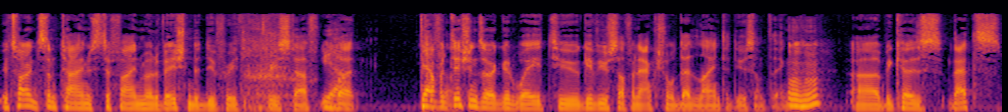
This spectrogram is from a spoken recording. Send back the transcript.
it's hard sometimes to find motivation to do free free stuff. Yeah. But Definitely. competitions are a good way to give yourself an actual deadline to do something. Mm-hmm. Uh, because that's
